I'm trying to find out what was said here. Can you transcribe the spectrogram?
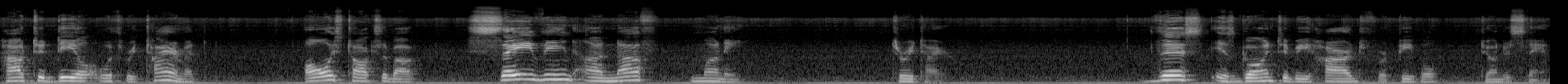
how to deal with retirement always talks about saving enough money to retire. This is going to be hard for people to understand.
